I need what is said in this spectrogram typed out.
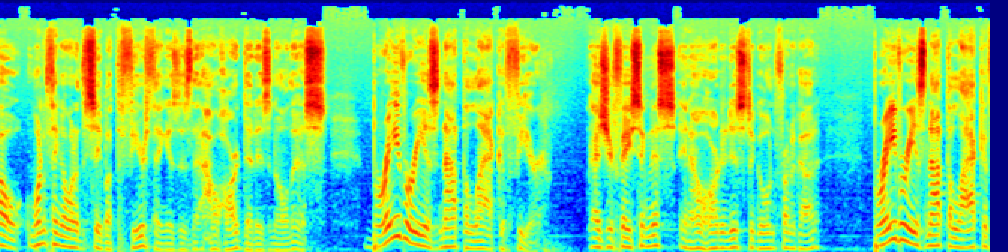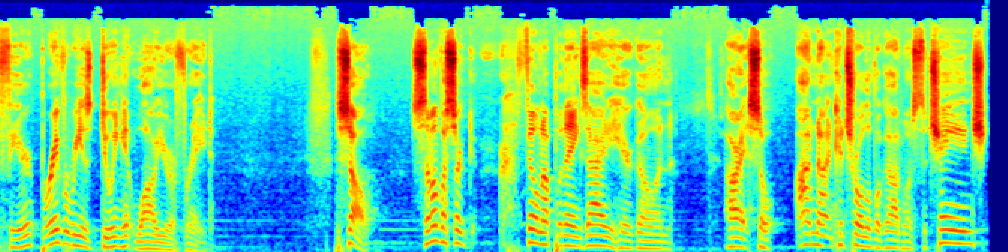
oh, one thing I wanted to say about the fear thing is, is that how hard that is in all this. Bravery is not the lack of fear as you're facing this and how hard it is to go in front of God. Bravery is not the lack of fear, bravery is doing it while you're afraid. So, some of us are filling up with anxiety here, going, all right, so I'm not in control of what God wants to change.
